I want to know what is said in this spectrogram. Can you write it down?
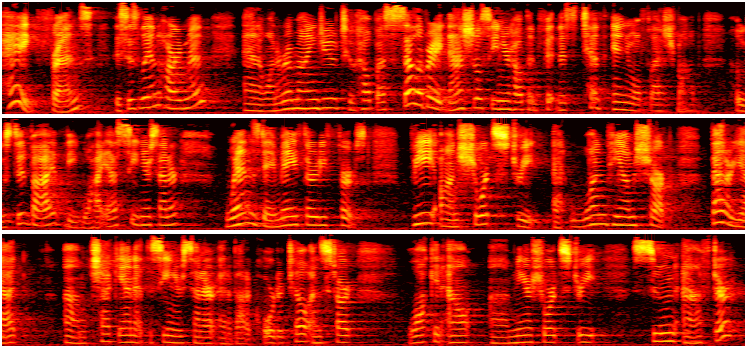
Hey, friends, this is Lynn Hardman, and I want to remind you to help us celebrate National Senior Health and Fitness 10th Annual Flash Mob, hosted by the YS Senior Center, Wednesday, May 31st. Be on Short Street at 1 p.m. sharp. Better yet, um, check in at the Senior Center at about a quarter till and start walking out um, near Short Street soon after.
